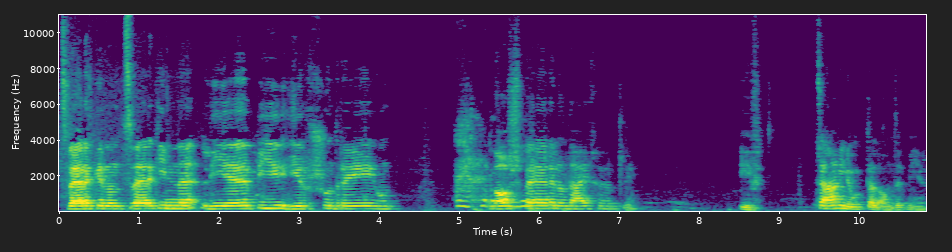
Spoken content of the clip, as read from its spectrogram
Zwergen und Zwerginnen, liebe Hirsch und Reh und Waschbären und Eichhörnchen. In 10 Minuten landet wir.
